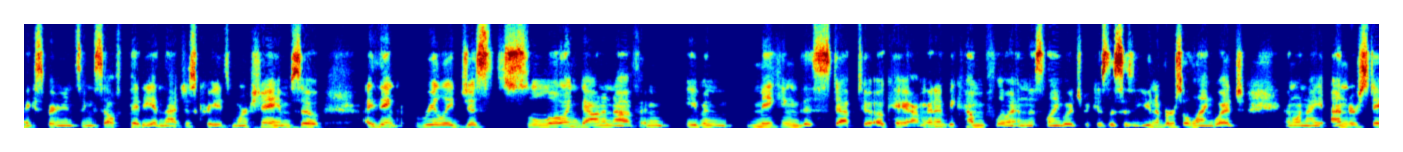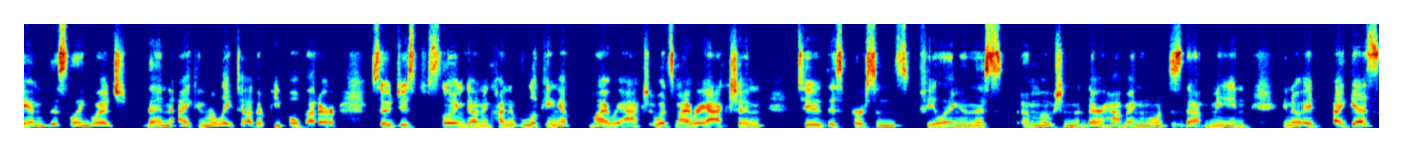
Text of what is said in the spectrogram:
experiencing self pity, and that just creates more shame. So I think really just slowing down enough and even making this step to, okay, I'm going to become fluent in this language because this is a universal language. And when I understand this language, then I can relate to other people better. So just slowing down and kind of looking at my reaction what's my reaction to this person's feeling and this emotion that they're having and what does that mean you know it i guess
